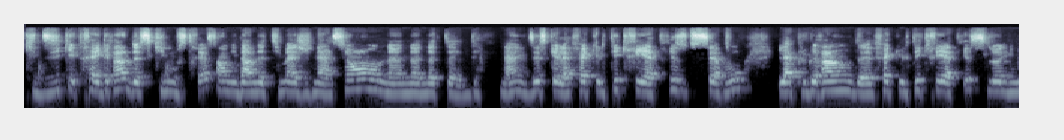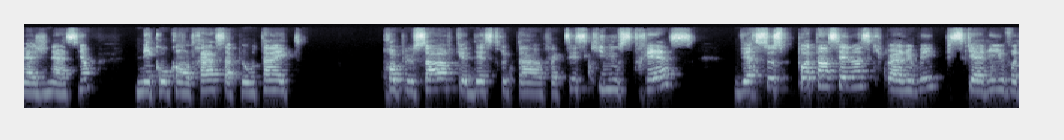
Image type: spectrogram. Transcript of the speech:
qui dit qu'il est très grand de ce qui nous stresse. On est dans notre imagination, notre, hein, ils disent que la faculté créatrice du cerveau, la plus grande faculté créatrice, l'imagination, mais qu'au contraire, ça peut autant être propulseur que destructeur. Fait que, ce qui nous stresse versus potentiellement ce qui peut arriver, puis ce qui arrive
